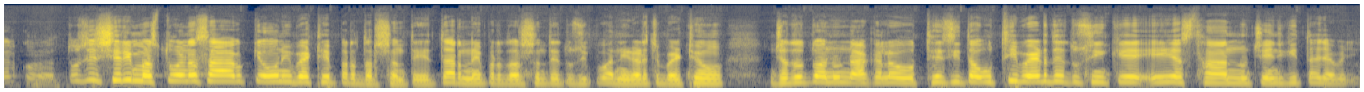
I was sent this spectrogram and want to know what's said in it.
ਬਿਲਕੁਲ। ਤੁਸੀਂ ਸ਼੍ਰੀ ਮਸਤੂਆਣਾ ਸਾਹਿਬ ਕਿਉਂ ਨਹੀਂ ਬੈਠੇ ਪ੍ਰਦਰਸ਼ਨ ਤੇ? ਧਰਨੇ ਪ੍ਰਦਰਸ਼ਨ ਤੇ ਤੁਸੀਂ ਭਵਾਨੀਗੜ੍ਹ 'ਚ ਬੈਠੇ ਹੋ। ਜਦੋਂ ਤੁਹਾਨੂੰ ਨਕਲ ਉੱਥੇ ਸੀ ਤਾਂ ਉੱਥੇ ਹੀ ਬੈਠਦੇ ਤੁਸੀਂ ਕਿ ਇਹ ਸਥਾਨ ਨੂੰ ਚੇਂਜ ਕੀਤਾ ਜਾਵੇ ਜੀ।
